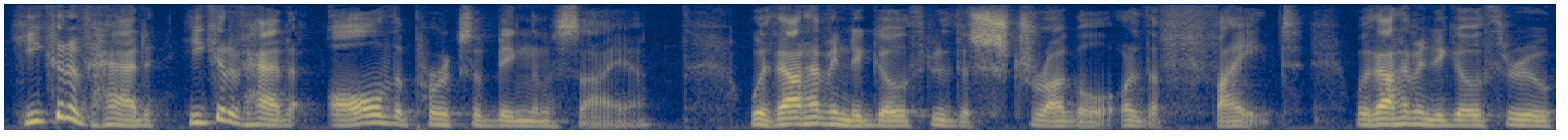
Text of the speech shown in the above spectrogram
He could have had he could have had all the perks of being the Messiah without having to go through the struggle or the fight, without having to go through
